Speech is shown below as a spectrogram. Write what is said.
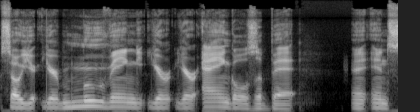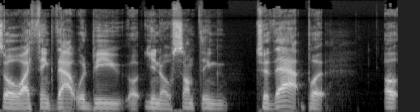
So you're, you're moving your your angles a bit. And, and so i think that would be uh, you know something to that. But uh,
